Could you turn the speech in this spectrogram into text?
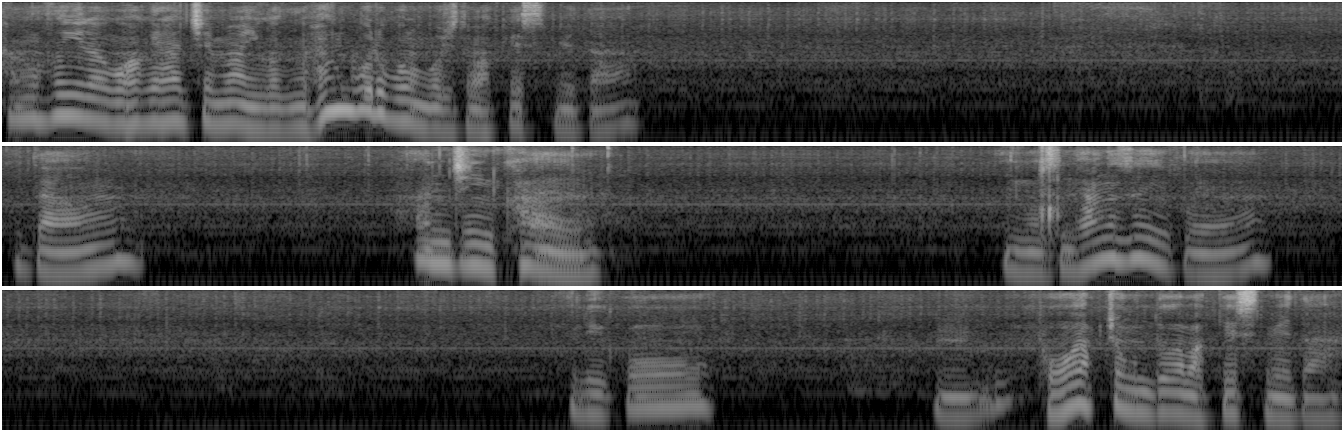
상승이라고 하긴 하지만 이것은 횡보를 보는 것이 더 맞겠습니다. 그 다음 한진칼 이것은 상승이고요. 그리고 음, 봉합 정도가 맞겠습니다.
